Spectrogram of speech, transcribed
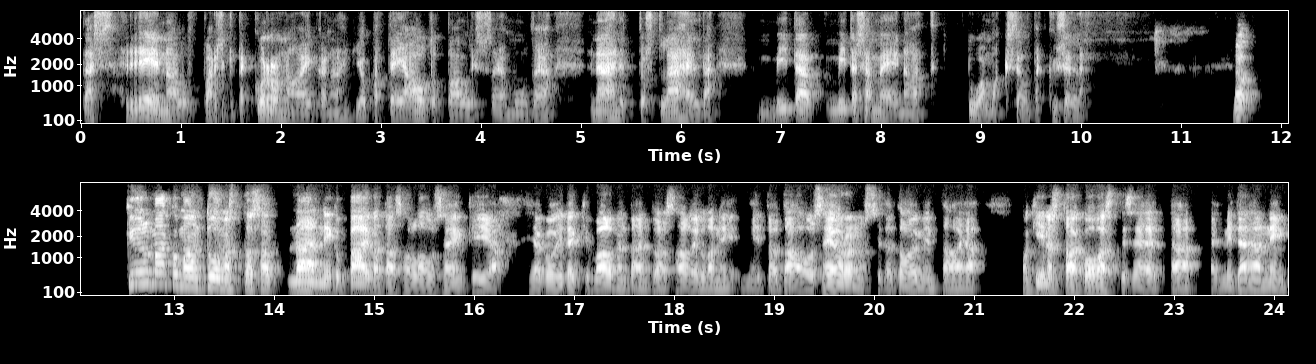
tässä reenailut varsinkin tämän korona-aikana, jopa teidän autotallissa ja muuta, ja nähnyt tuosta läheltä. Mitä, mitä sä meinaat Tuomakselta kysellä? No Kyllä mä, kun mä oon Tuomasta tuossa näen niin päivätasolla useinkin ja, ja kun itsekin valmentajan tuolla salilla, niin, niin tota, olen seurannut sitä toimintaa ja mä kiinnostaa kovasti se, että, että miten hän niin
